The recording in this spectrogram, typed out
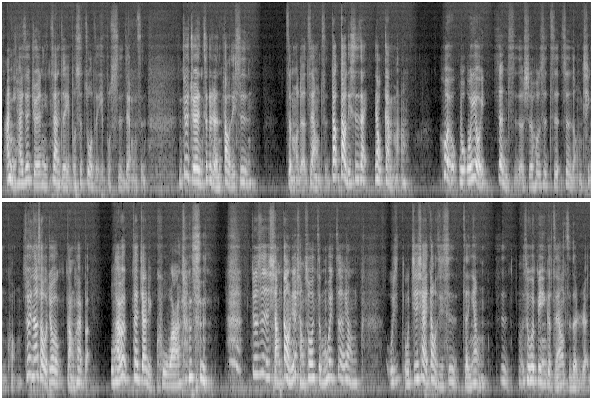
啊，你还是觉得你站着也不是，坐着也不是这样子，你就觉得你这个人到底是怎么的这样子？到到底是在要干嘛？或我我有一阵子的时候是这这种情况，所以那时候我就赶快把，我还会在家里哭啊，就是就是想到你就想说怎么会这样？我我接下来到底是怎样？是是会变一个怎样子的人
